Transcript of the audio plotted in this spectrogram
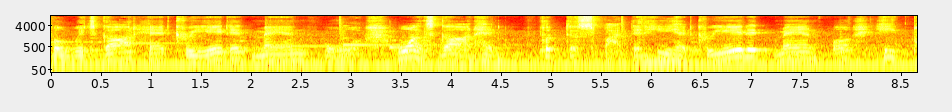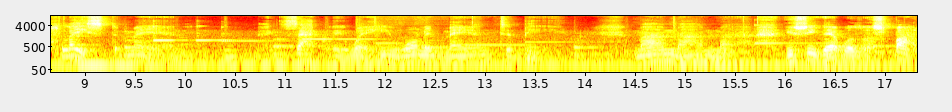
for which God had created man for. Once God had put the spot that he had created man for, he placed man exactly where he wanted man to be. My, my, my. You see, there was a spot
